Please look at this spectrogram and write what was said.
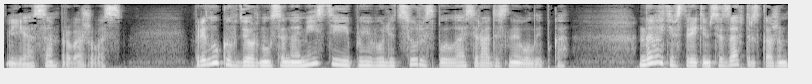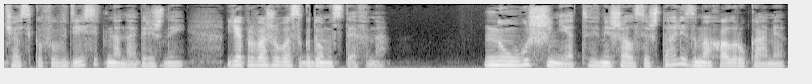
Я сам провожу вас. Прилуков дернулся на месте, и по его лицу расплылась радостная улыбка. Давайте встретимся завтра, скажем, часиков в десять на набережной. Я провожу вас к дому Стефана. «Ну уж нет», — вмешался Шталь и замахал руками.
